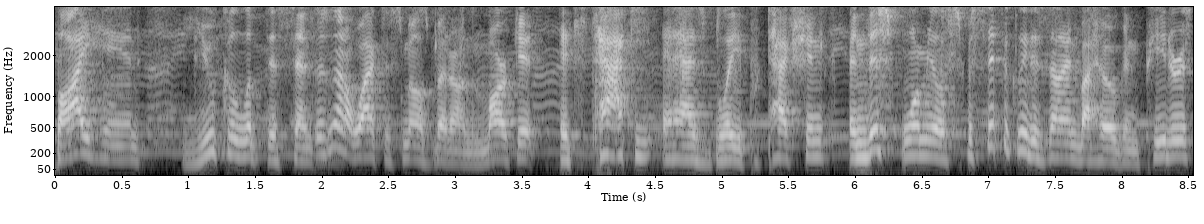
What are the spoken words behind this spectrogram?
by hand, eucalyptus scent. There's not a wax that smells better on the market. It's tacky, it has blade protection, and this formula, specifically designed by Hogan Peters,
